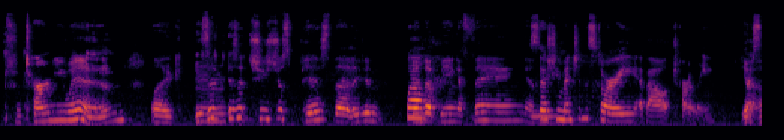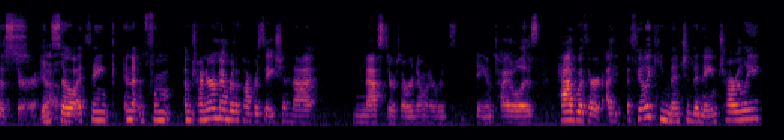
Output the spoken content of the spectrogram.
turn you in." Like, is it mm. is it she's just pissed that they didn't well, end up being a thing? And so she mentioned the story about Charlie, Yes, her sister, yeah. and so I think, and from I'm trying to remember the conversation that Master Sergeant, whatever its damn title is, had with her. I, I feel like he mentioned the name Charlie,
